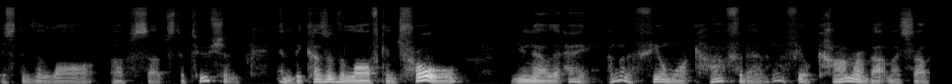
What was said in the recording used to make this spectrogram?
is through the law of substitution. And because of the law of control, you know that, hey, I'm going to feel more confident. I'm going to feel calmer about myself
